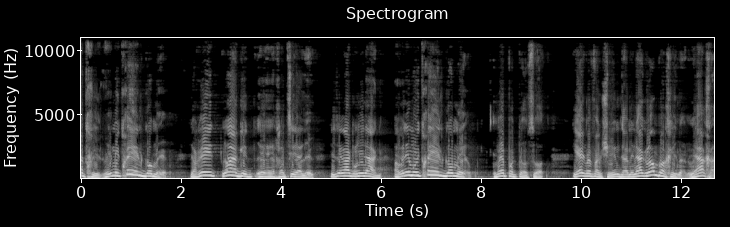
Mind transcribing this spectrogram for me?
יתחיל, ואם יתחיל גומר. יחיד לא יגיד אה, חצי הלל, כי זה רק מנהג, אבל אם הוא התחיל גומר. אומר פה תוספות, יש מפרשים, דהמנהג לא מברכינן, מאחה.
